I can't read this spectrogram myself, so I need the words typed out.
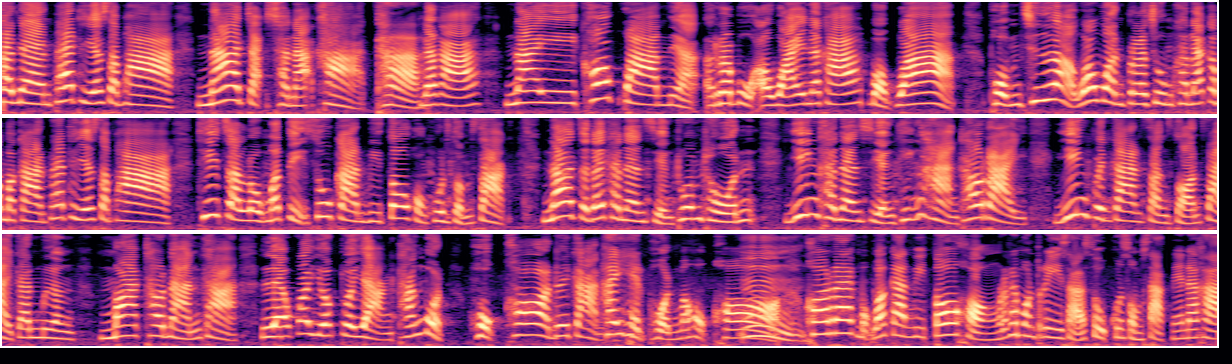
คะแนนแพทยสภาน่าจะชนะขาดค่ะ นะคะ ในข้อความเนี่ยระบุเอาไว้นะคะ บอกว่าผมเชื่อว่าวันประชุมคณะกรรมการแพทยสภา ที่จะลงมติสู้การวีโต้ของคุณสมศักดิ์ น่าจะได้คะแนนเสียงท่วมท้น ยิ่งคะแนนเสียงทิ้งห่างเท่าไหร่ ยิ่งเป็นการสั่งสอนฝ่ายการเมืองมากเท่านั้นค่ะ แล้วก็ยกตัวอย่างทั้งหมด 6 ข้อด้วยกัน ให้เหตุผลมา 6 ข้ออมข้อแรกบอกว่าการวีโต้ของรัฐมนตรีสาธารณสุขคุณสมศักดิ์เนี่ยนะคะ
